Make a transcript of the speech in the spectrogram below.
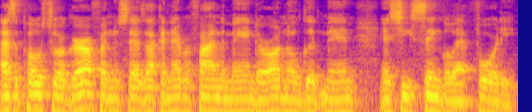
As opposed to a girlfriend who says, I can never find a man, there are no good men, and she's single at 40.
